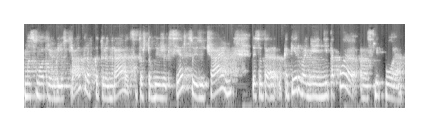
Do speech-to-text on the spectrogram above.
мы смотрим иллюстраторов, которые нравятся, то, что ближе к сердцу, изучаем. То есть это копирование не такое э, слепое,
